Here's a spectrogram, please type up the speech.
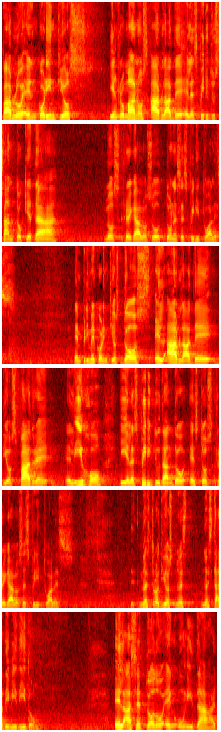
Pablo en Corintios y en Romanos habla del Espíritu Santo que da los regalos o dones espirituales. En 1 Corintios 2, él habla de Dios Padre, el Hijo y el Espíritu dando estos regalos espirituales. Nuestro Dios no, es, no está dividido él hace todo en unidad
